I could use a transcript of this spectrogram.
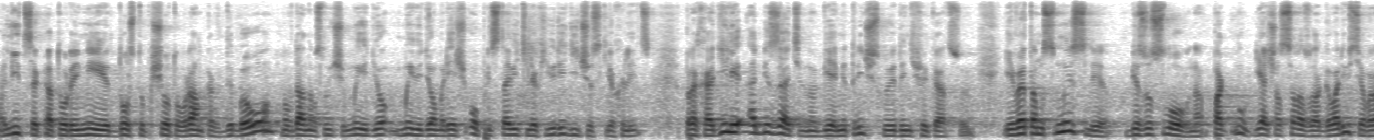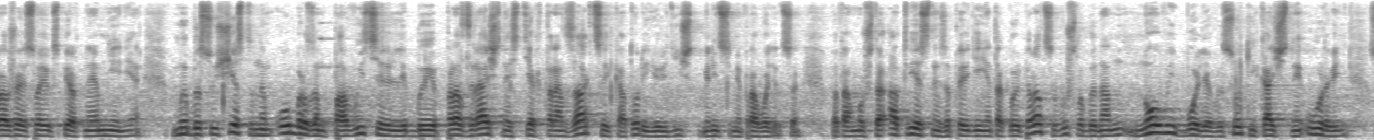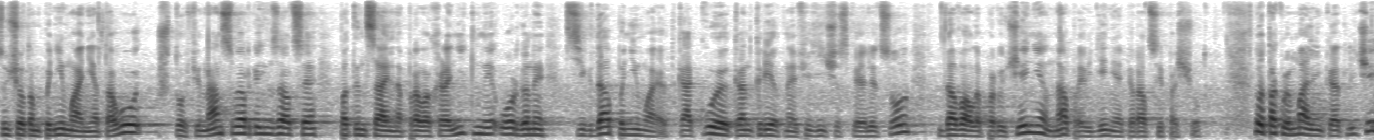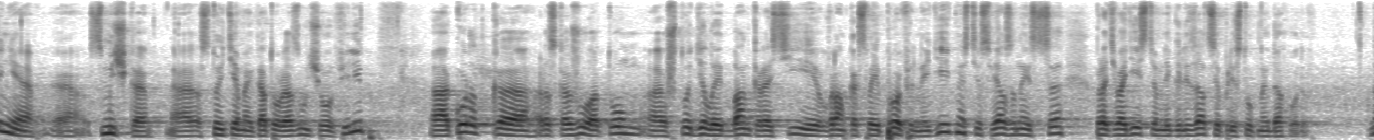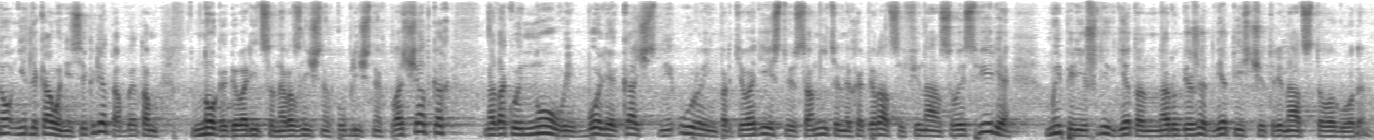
лица, которые имеют доступ к счету в рамках ДБО, но в данном случае мы, идем, мы ведем речь о представителях юридических лиц, проходили обязательную биометрическую идентификацию. И в этом смысле, безусловно, ну, я сейчас сразу оговорюсь, я выражаю свое экспертное мнение, мы бы существенным образом повысили бы прозрачность тех транзакций, которые юридическими лицами проводятся, потому что ответственность за проведение такой операции вышла бы на новый, более высокий качественный уровень с учетом понимания того, что финансовая организация, потенциально правоохранительные органы всегда понимают, какое конкретное физическое лицо давало поручение на проведение операции по счету. Ну, вот такое маленькое отвлечение, э, смычка э, с той темой, которую озвучивал Филипп. Э, коротко расскажу о том, что делает Банк России в рамках своей профильной деятельности, связанной с противодействием легализации преступных доходов. Но ни для кого не секрет, об этом много говорится на различных публичных площадках. На такой новый, более качественный уровень противодействия сомнительных операций в финансовой сфере мы перешли где-то на рубеже 2013 года.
